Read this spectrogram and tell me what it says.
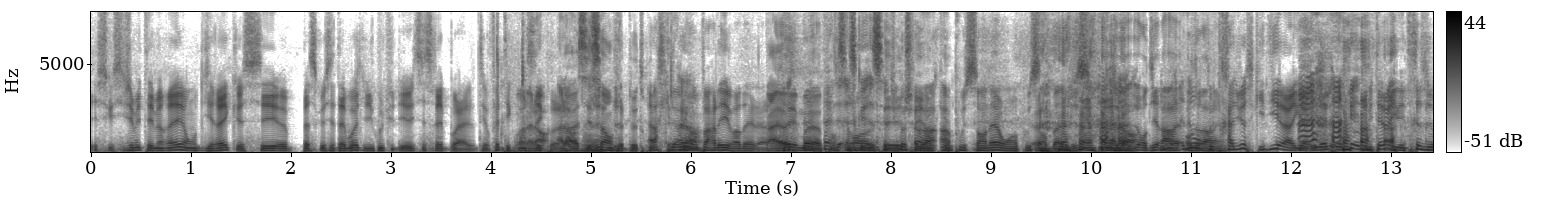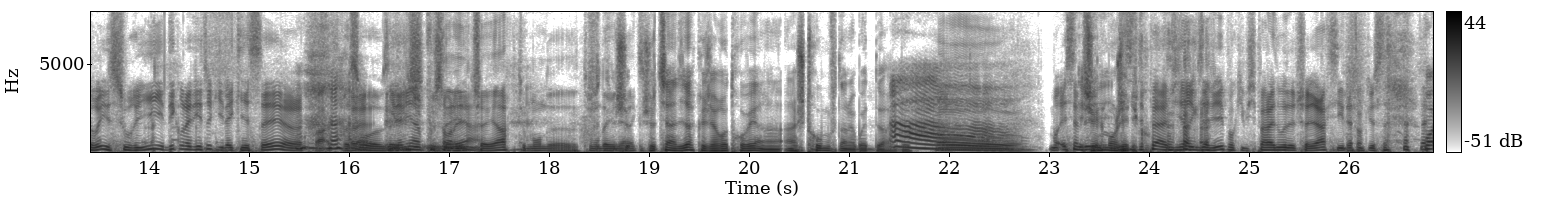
Est-ce que si jamais t'aimerais, on dirait que c'est euh, parce que c'est ta boîte et du coup tu dis, ce serait, ouais, en fait t'es coincé alors- quoi. Alors, c'est ça en fait le truc. Alors qu'il a envie Alors- d'en parler, bordel. Ah oui, moi Est-ce que, forcément. est-ce que tu peux faire un, pouce en l'air ou un pouce en bas juste Alors, on dira, Non, on non, dira on peut traduire ce qu'il dit. Alors, il, a- il a- depuis tout à l'heure, il est très heureux, il sourit. Dès qu'on a des trucs, il acquiesçait. euh, Bah, de toute façon, Voilà. vous Il avez a mis dit- un pouce en l'air. dit tout le monde, euh, tout le monde a une Je, je tiens à dire que j'ai retrouvé un, un Schtroumpf dans la boîte de Rainbow. Ah Bon, Je vais le manger, du coup. pas à virer Xavier pour qu'il puisse parler à nous de Treyarch s'il attend que ça. Bon,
